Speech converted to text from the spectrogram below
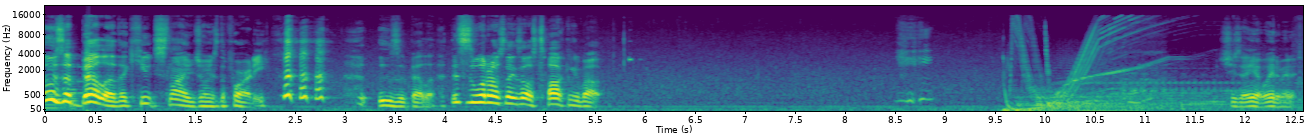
Uzabella, the cute slime, joins the party. Uzabella. This is one of those things I was talking about. She's a, yeah, wait a minute.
